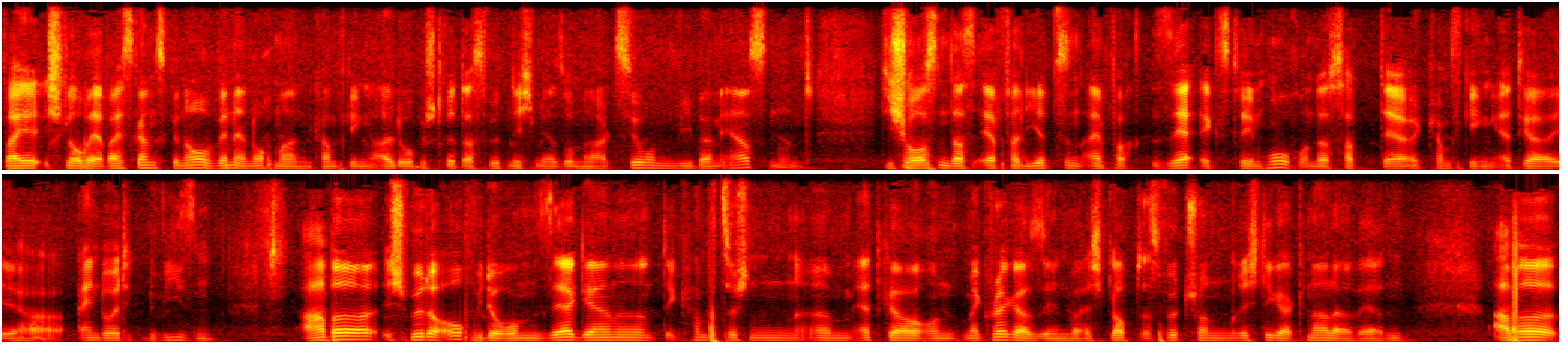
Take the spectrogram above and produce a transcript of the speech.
Weil ich glaube, er weiß ganz genau, wenn er nochmal einen Kampf gegen Aldo bestritt, das wird nicht mehr so eine Aktion wie beim ersten. Und die Chancen, dass er verliert, sind einfach sehr extrem hoch und das hat der Kampf gegen Edgar ja eindeutig bewiesen. Aber ich würde auch wiederum sehr gerne den Kampf zwischen ähm, Edgar und McGregor sehen, weil ich glaube, das wird schon ein richtiger Knaller werden. Aber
